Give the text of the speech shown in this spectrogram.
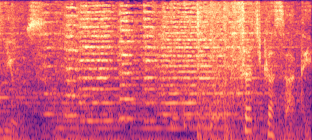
न्यूज़ सच का साथी।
